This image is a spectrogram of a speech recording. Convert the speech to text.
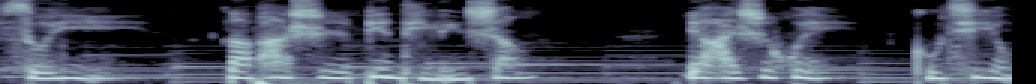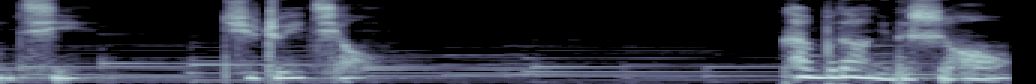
所以，哪怕是遍体鳞伤，也还是会鼓起勇气去追求。看不到你的时候，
